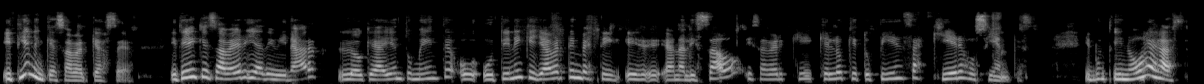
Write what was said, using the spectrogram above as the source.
y tienen que saber qué hacer. Y tienen que saber y adivinar lo que hay en tu mente o, o tienen que ya haberte eh, eh, analizado y saber qué, qué es lo que tú piensas, quieres o sientes. Y no es así.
